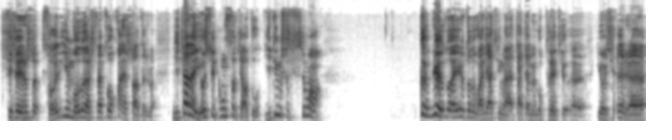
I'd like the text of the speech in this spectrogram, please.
这些人是所谓的阴谋论，是在做坏事啊，在这边。你站在游戏公司的角度，一定是希望更越来越多的玩家进来，大家能够 play to 呃有钱的人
